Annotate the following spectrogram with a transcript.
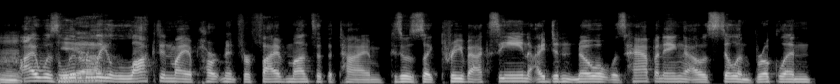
Mm. I was Yeah. literally locked in my apartment for five months at the time because it was like pre vaccine. I didn't know what was happening. I was still in Brooklyn.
